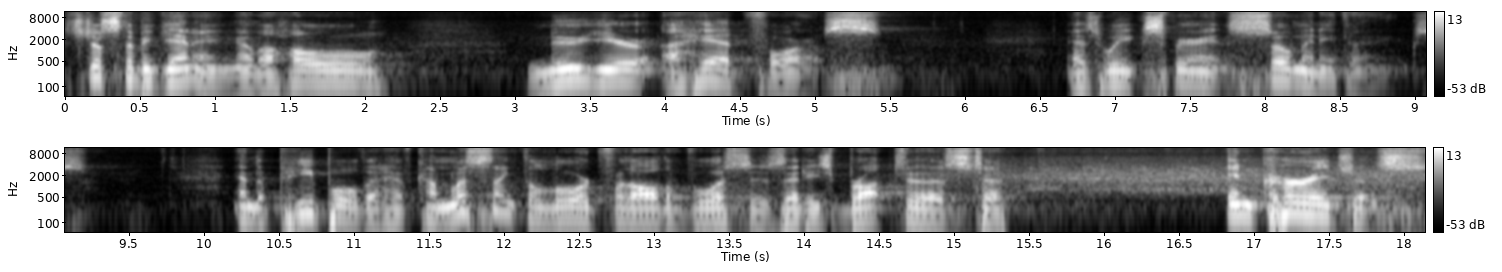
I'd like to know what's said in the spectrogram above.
It's just the beginning of a whole new year ahead for us as we experience so many things. And the people that have come. Let's thank the Lord for all the voices that He's brought to us to encourage us.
